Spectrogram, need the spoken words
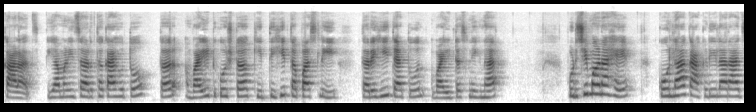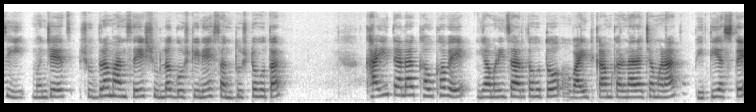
काळाच. या म्हणीचा अर्थ काय होतो? तर वाईट गोष्ट कितीही तपासली तरीही त्यातून वाईटच निघणार. पुढची म्हण आहे कोल्हा काकडीला राजी म्हणजेच शूद्र माणसे क्षुल्लक गोष्टीने संतुष्ट होतात. खाई त्याला खवखवे या म्हणीचा अर्थ होतो वाईट काम करणाऱ्याच्या मनात भीती असते.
